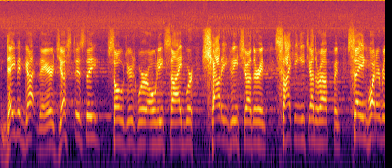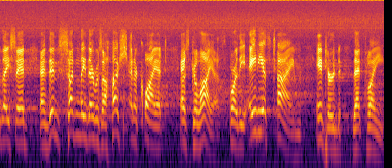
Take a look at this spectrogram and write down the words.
And David got there just as the soldiers were on each side, were shouting to each other and psyching each other up and saying whatever they said. And then suddenly there was a hush and a quiet as Goliath, for the 80th time, entered that plain.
